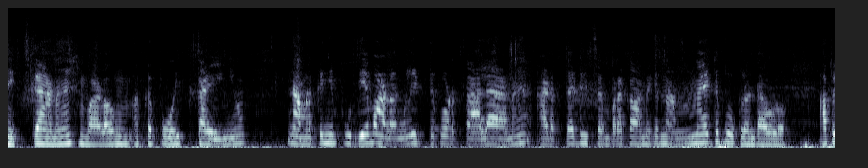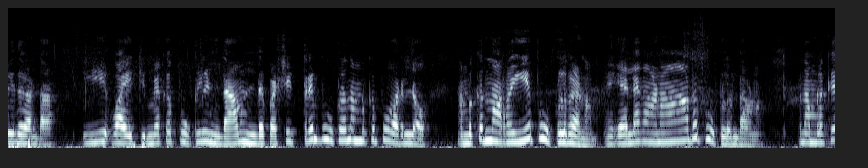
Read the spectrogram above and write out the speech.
നിൽക്കുകയാണ് വളവും ഒക്കെ പോയി കഴിഞ്ഞു. നമ്മൾക്ക് ഇനി പുതിയ വളങ്ങൾ ഇട്ട് കൊടുത്താലാണ് അടുത്ത ഡിസംബറൊക്കെ ആകുമ്പോഴേക്കും നന്നായിട്ട് പൂക്കൾ ഉണ്ടാവുള്ളൂ അപ്പോൾ ഇത് കണ്ട ഈ വയറ്റിമ്മയൊക്കെ പൂക്കൾ ഉണ്ടാവുന്നുണ്ട് പക്ഷേ ഇത്രയും പൂക്കൾ നമുക്ക് പോരല്ലോ. നമുക്ക് നിറയെ പൂക്കൾ വേണം. ഇല കാണാതെ പൂക്കൾ ഉണ്ടാവണം. അപ്പം നമുക്ക്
